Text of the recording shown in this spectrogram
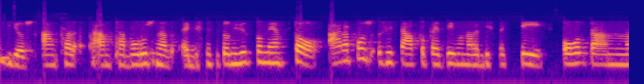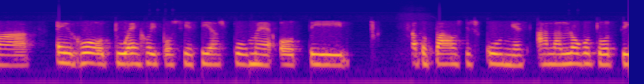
ίδιος αν θα, αν θα μπορούσε να εμπιστευτεί τον ίδιο τον εαυτό. Άρα πώς ζητάω από το παιδί μου να με εμπιστευτεί όταν εγώ του έχω υποσχεθεί ας πούμε ότι θα το πάω στις κούνιες, αλλά λόγω του ότι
